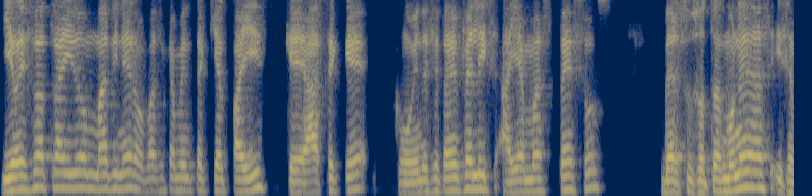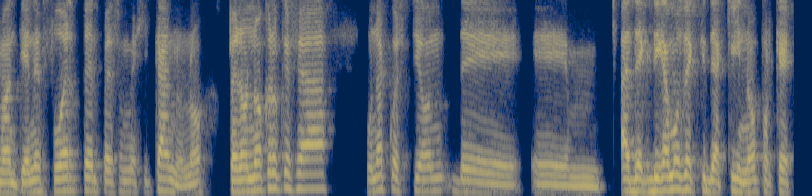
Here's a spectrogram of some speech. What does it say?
Y eso ha traído más dinero básicamente aquí al país, que hace que, como bien decía también Félix, haya más pesos versus otras monedas y se mantiene fuerte el peso mexicano, ¿no? Pero no creo que sea una cuestión de, em, digamos, de, de, aquí, ¿no? Porque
